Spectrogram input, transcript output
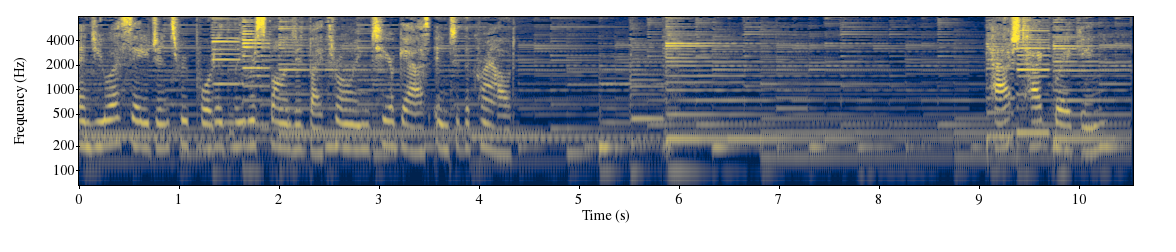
and U.S. agents reportedly responded by throwing tear gas into the crowd. Hashtag breaking,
